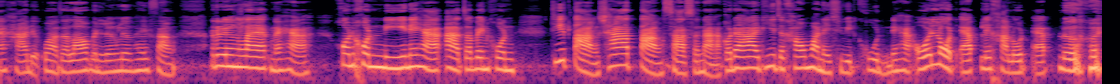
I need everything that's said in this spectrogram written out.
นะคะ เดี๋ยวกว่าจะเล่าเป็นเรื่องเรื่องให้ฟัง เรื่องแรกนะคะ คนคนนี้นะคะอาจจะเป็นคนที่ต่างชาติต่างศาสนาก็ได้ที่จะเข้ามาในชีวิตคุณนะคะโอ้ยโหลดแอปเลยค่ะโหลดแอปเลย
